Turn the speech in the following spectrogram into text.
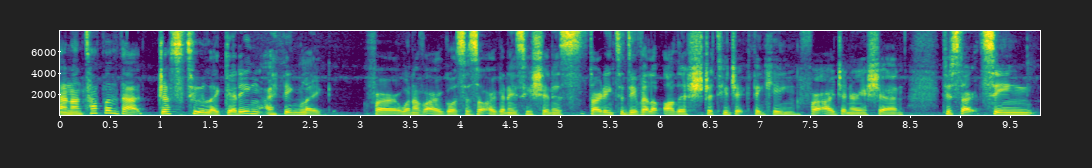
and on top of that, just to like getting, I think like for one of our goals as an organization is starting to develop all this strategic thinking for our generation to start seeing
